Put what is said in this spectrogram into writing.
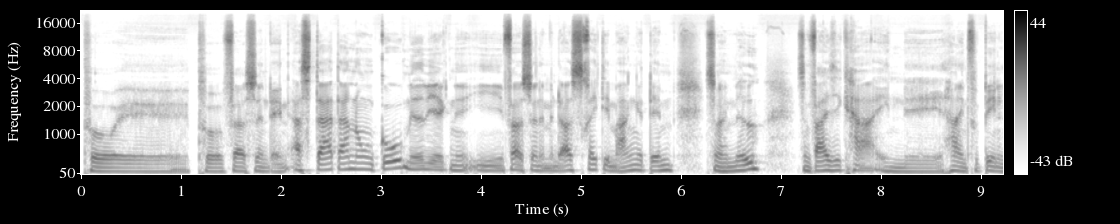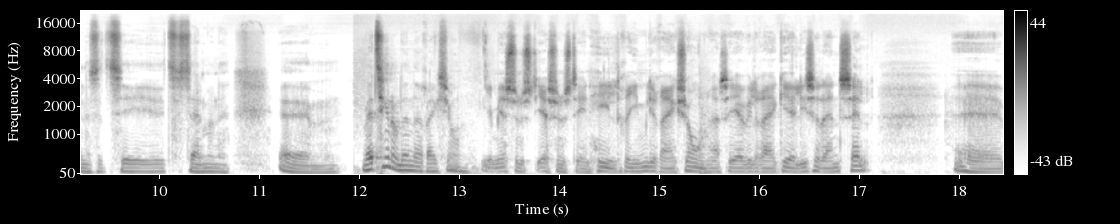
på, øh, på før søndagen. Altså, der, der er nogle gode medvirkende i før søndag, men der er også rigtig mange af dem, som er med, som faktisk ikke har en, har en forbindelse til, til salmerne. Øhm, hvad tænker du om den her reaktion? Jamen, jeg synes, jeg synes, det er en helt rimelig reaktion. Altså, jeg vil reagere lige sådan selv. Øh,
